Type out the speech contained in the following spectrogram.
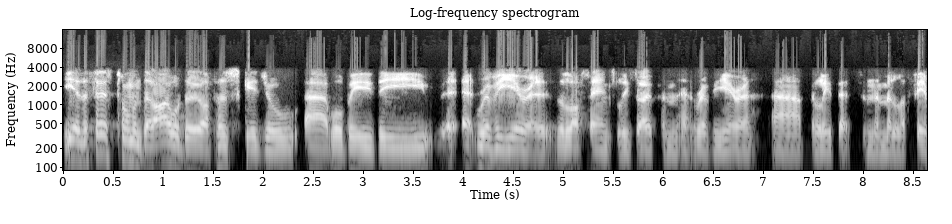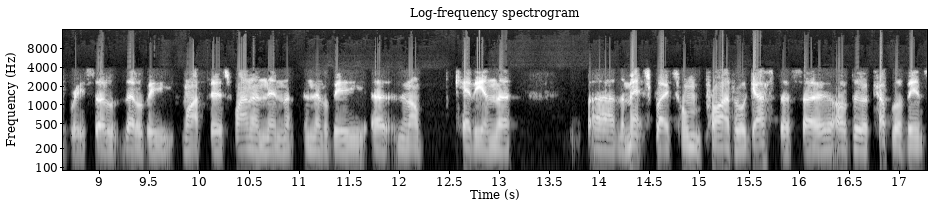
Yeah, the first tournament that I will do off his schedule uh, will be the at Riviera, the Los Angeles Open at Riviera. Uh, I believe that's in the middle of February, so that'll, that'll be my first one, and then and that'll be uh, then I'll caddy in the uh, the match play tournament prior to Augusta. So I'll do a couple of events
